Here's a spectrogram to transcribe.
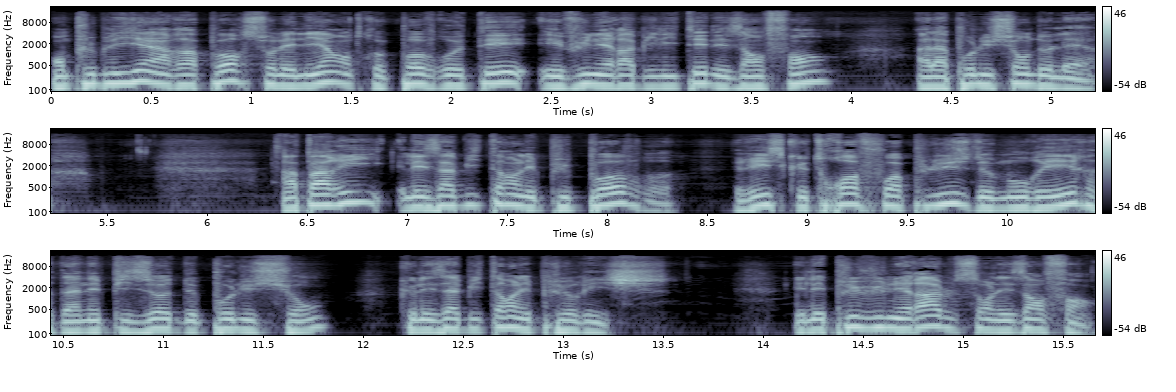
ont publié un rapport sur les liens entre pauvreté et vulnérabilité des enfants à la pollution de l'air. À Paris, les habitants les plus pauvres risquent trois fois plus de mourir d'un épisode de pollution que les habitants les plus riches. Et les plus vulnérables sont les enfants.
